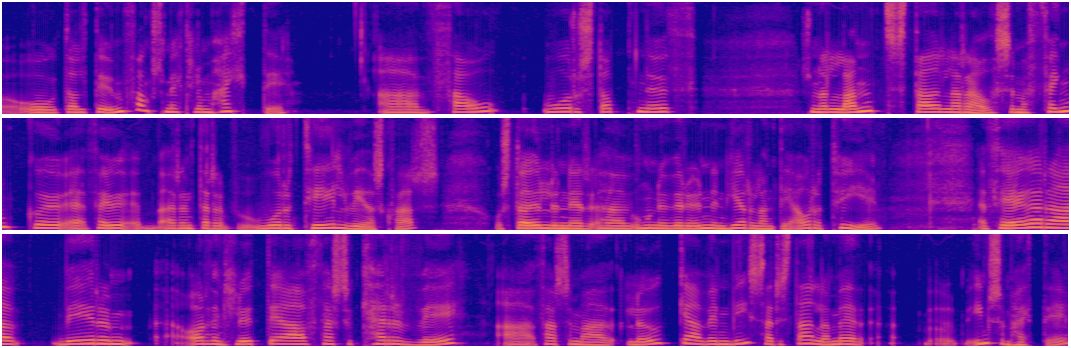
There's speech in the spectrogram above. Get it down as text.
og daldi umfangsmiklum hætti að þá voru stopnuð svona landstaðlaráð sem að fengu, eh, þau reyndar voru til viðaskvars og stöðlun er, hún hefur verið unnin hér á landi ára tugi, en þegar að við erum orðin hluti af þessu kerfi að það sem að lögjafinn vísar í staðla með ímsum hætti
